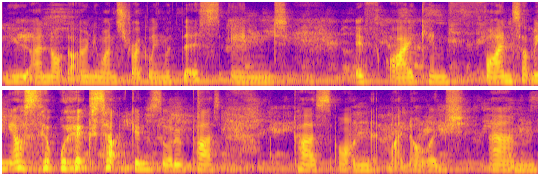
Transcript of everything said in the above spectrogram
you are not the only one struggling with this, and if I can find something else that works, I can sort of pass pass on my knowledge. Um,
